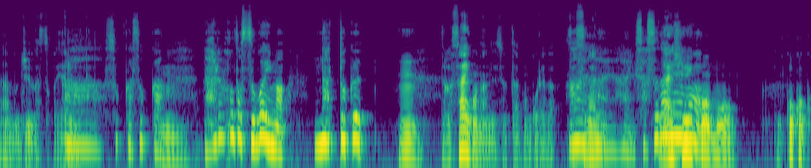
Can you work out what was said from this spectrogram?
あの10月とかやるんだあーそっかそっか、けど、うん。なるほどすごい今納得。うん、だから最後なんですよ多分これが。さすがに、はいはいはい。さすが来週以にもう降もう五穀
